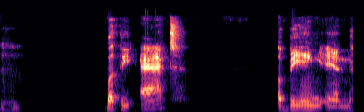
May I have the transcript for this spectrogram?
mm-hmm. but the act of being in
